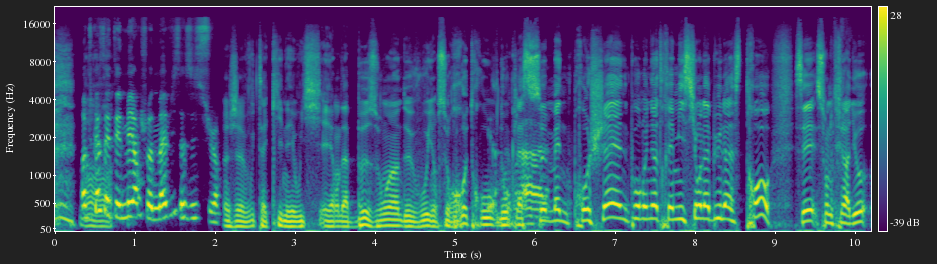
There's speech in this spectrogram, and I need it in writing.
En tout cas, c'était le meilleur choix de ma vie, ça c'est sûr. Je vous taquine, et oui. Et on a besoin de vous et on se retrouve donc la semaine prochaine pour une autre émission, La Bulle Astro. C'est sur Nutri Radio.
